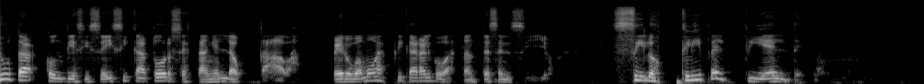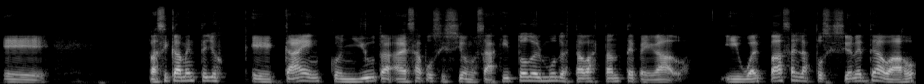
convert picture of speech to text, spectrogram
Utah con 16 y 14 están en la octava. Pero vamos a explicar algo bastante sencillo. Si los Clippers pierden, eh, básicamente ellos eh, caen con Utah a esa posición. O sea, aquí todo el mundo está bastante pegado. Igual pasa en las posiciones de abajo,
